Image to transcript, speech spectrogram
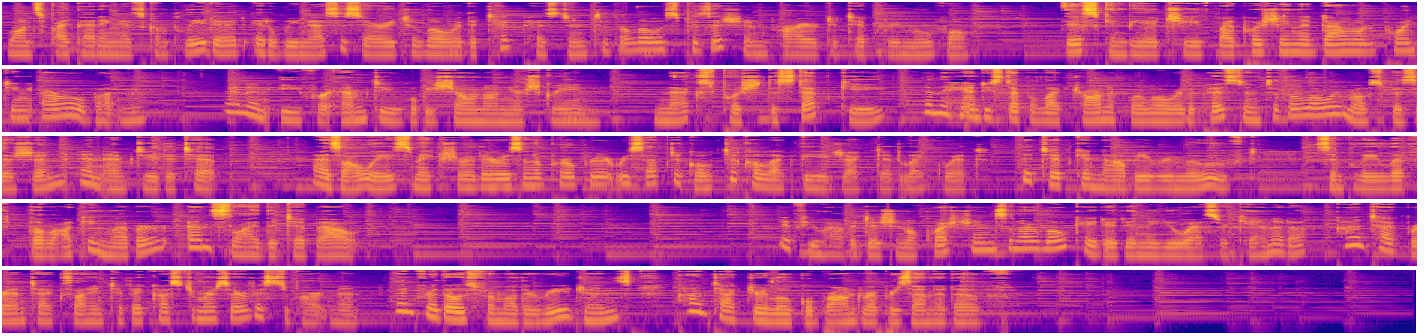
Once pipetting is completed, it will be necessary to lower the tip piston to the lowest position prior to tip removal. This can be achieved by pushing the downward pointing arrow button and an E for empty will be shown on your screen. Next, push the step key, and the HandyStep electronic will lower the piston to the lowermost position and empty the tip. As always, make sure there is an appropriate receptacle to collect the ejected liquid. The tip can now be removed. Simply lift the locking lever and slide the tip out. If you have additional questions and are located in the US or Canada, contact Brandtech Scientific Customer Service Department. And for those from other regions, contact your local brand representative.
